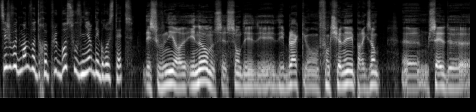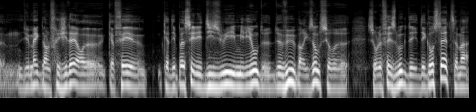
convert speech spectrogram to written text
Si je vous demande votre plus beau souvenir des grosses têtes, Des souvenirs euh, énormes, ce sont des, des, des blagues qui ont fonctionné, par exemple, euh, celle de, du mec dans le frigidaire euh, qui a fait... euh, qui a dépassé les 18 millions de, de vues, par exemple, sur, euh, sur le Facebook des, des grosses têtes. Ça, m'a,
